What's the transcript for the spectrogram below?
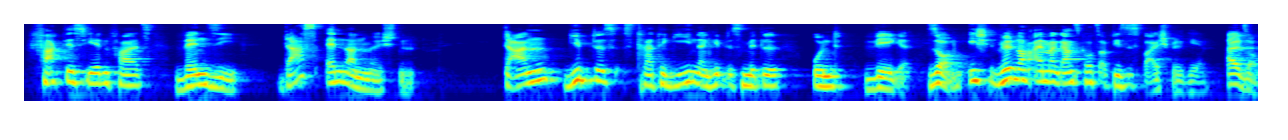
Fakt ist jedenfalls, wenn Sie das ändern möchten, dann gibt es Strategien, dann gibt es Mittel und Wege. So, ich will noch einmal ganz kurz auf dieses Beispiel gehen. Also,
